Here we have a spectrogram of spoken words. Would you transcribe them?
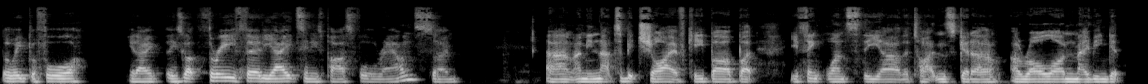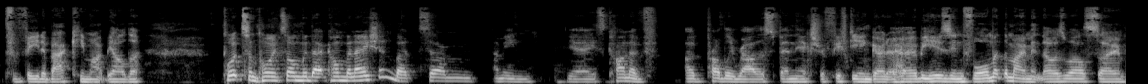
the week before. You know, he's got three 38s in his past four rounds. So, um, I mean, that's a bit shy of keeper. But you think once the uh, the Titans get a, a roll on, maybe and get Fifita back, he might be able to put some points on with that combination. But um, I mean, yeah, he's kind of. I'd probably rather spend the extra 50 and go to Herbie, who's in form at the moment, though, as well. So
